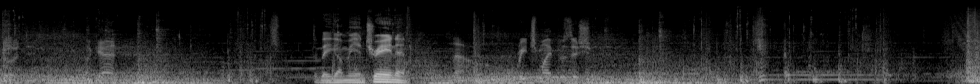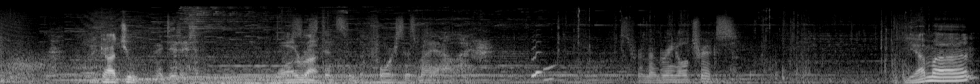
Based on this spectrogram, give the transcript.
Good. Again. They got me in training. Now, reach my position. I got you. I did it. All right. Persistence and the Force is my ally. Just remembering old tricks. Yeah, man.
